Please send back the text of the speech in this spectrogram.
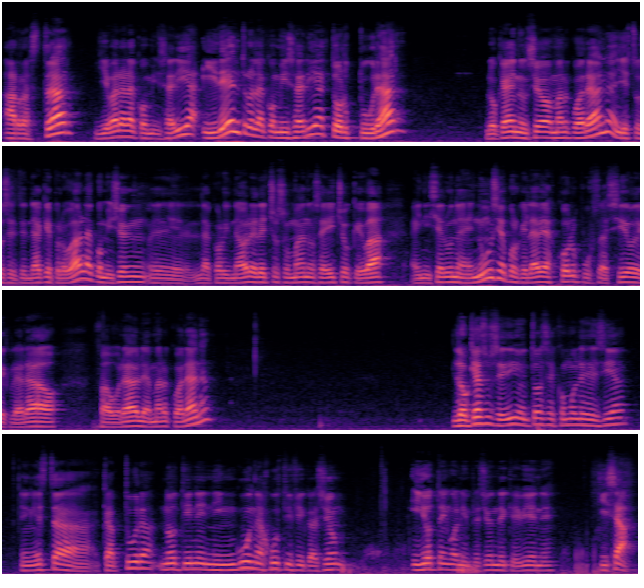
arrastrar, llevar a la comisaría y dentro de la comisaría torturar lo que ha denunciado Marco Arana, y esto se tendrá que probar. La Comisión, eh, la Coordinadora de Derechos Humanos ha dicho que va a iniciar una denuncia porque el habeas corpus ha sido declarado favorable a Marco Arana. Lo que ha sucedido entonces, como les decía, en esta captura no tiene ninguna justificación y yo tengo la impresión de que viene, quizá,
